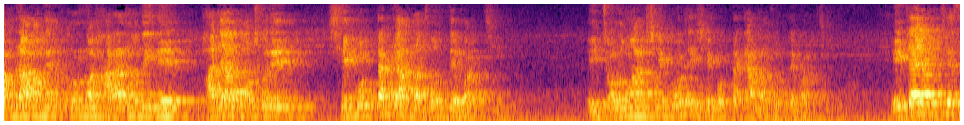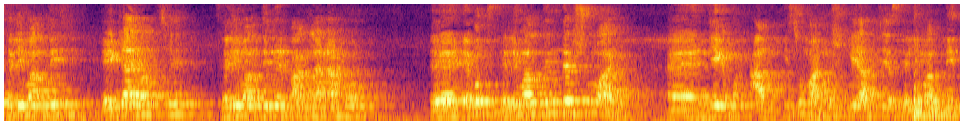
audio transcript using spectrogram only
আমরা আমাদের পুরনো হারানো দিনের হাজার বছরের শেকড়টাকে আমরা ধরতে পারছি। এই চলমান শেকড় এই শেকড়টাকে আমরা ধরতে পারছি। এটাই হচ্ছে সেলিম আলদিন এটাই হচ্ছে সেলিম আলদিনের বাংলা নাটক। এবং সেলিম আলদিনদের সময় যে কিছু মানুষকে আছে সেলিম আলদিন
